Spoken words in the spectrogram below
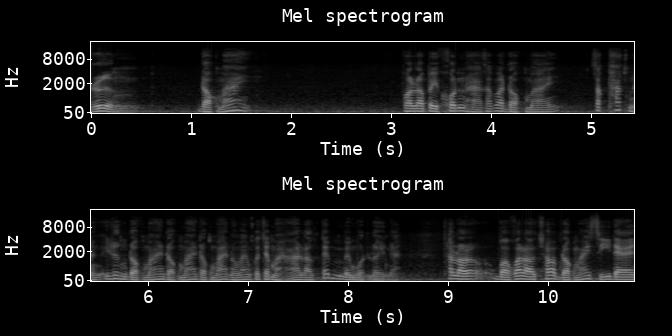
เรื่อง ดอกไม้ พอเราไปค้นหาคำว่าดอกไม้ สักพักหนึ่งไอ้เรื่องดอกไม้ ดอกไม้ดอกไม้ดอกไม้มันก็จะมาหาเราเต็มไปหมดเลยนะถ้าเราบอกว่าเราชอบดอกไม้สีแดง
